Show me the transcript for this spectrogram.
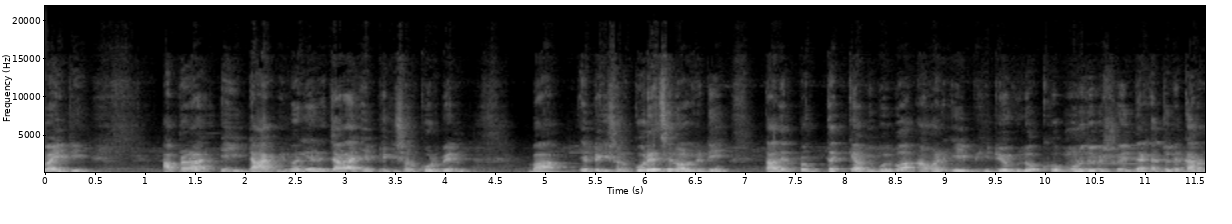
বাই ডে আপনারা এই ডাক বিভাগের যারা অ্যাপ্লিকেশন করবেন বা অ্যাপ্লিকেশন করেছেন অলরেডি তাদের প্রত্যেককে আমি বলব, আমার এই ভিডিওগুলো খুব মনোযোগের সহিত দেখার জন্য, কারণ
